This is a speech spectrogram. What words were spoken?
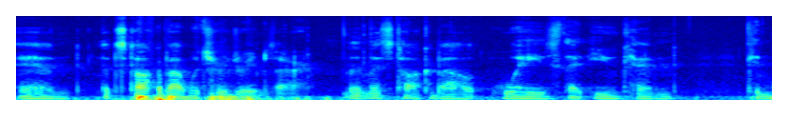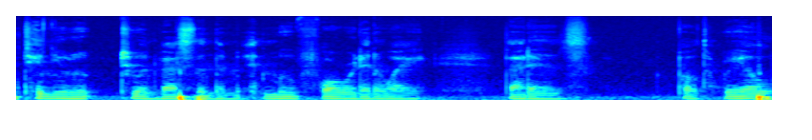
And let's talk about what your dreams are. And let's talk about ways that you can continue to invest in them and move forward in a way that is both real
